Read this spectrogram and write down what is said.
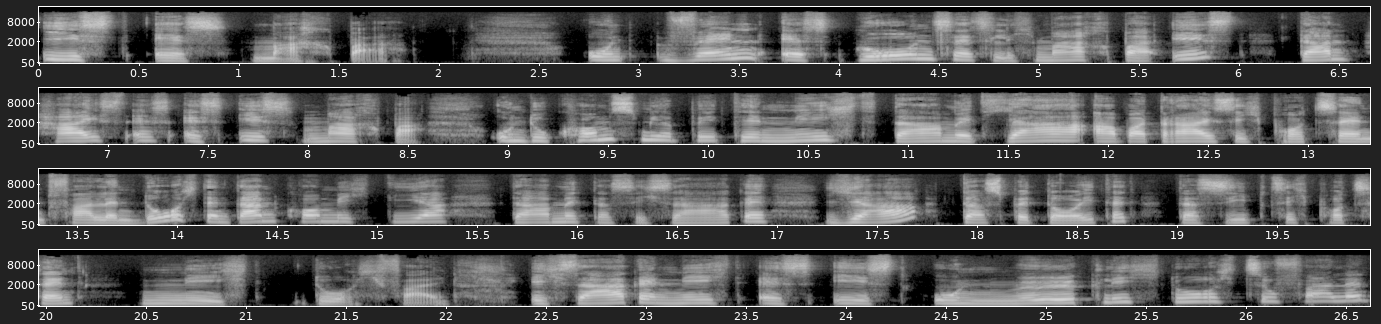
ist es machbar. Und wenn es grundsätzlich machbar ist, dann heißt es, es ist machbar. Und du kommst mir bitte nicht damit, ja, aber 30 Prozent fallen durch, denn dann komme ich dir damit, dass ich sage, ja, das bedeutet, dass 70 Prozent nicht durchfallen. Ich sage nicht, es ist unmöglich durchzufallen.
